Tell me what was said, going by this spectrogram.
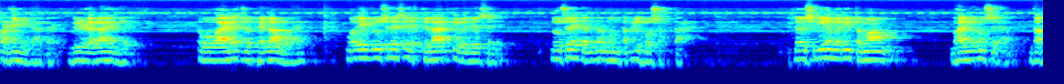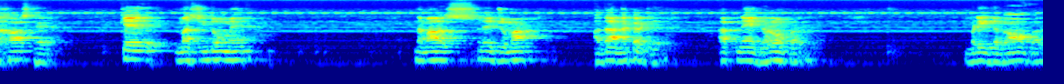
پڑھیں گے جا کر، بھیڑ لگائیں گے تو وہ وائرس جو پھیلا ہوا ہے، وہ ایک دوسرے سے اختلاط کی وجہ سے دوسرے کے اندر منتقل ہو سکتا ہے۔ تو اس لیے میری تمام بھائیوں سے درخواست ہے کہ مسجدوں میں نماز جمعہ ادا نہ کر کے اپنے گھروں پر، بڑی جگہوں پر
